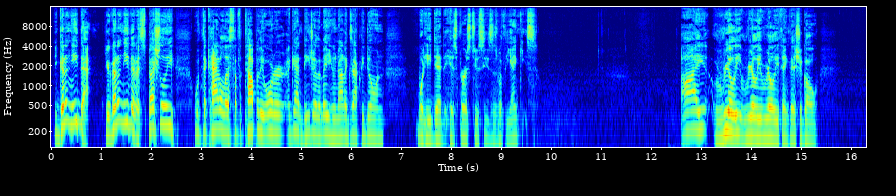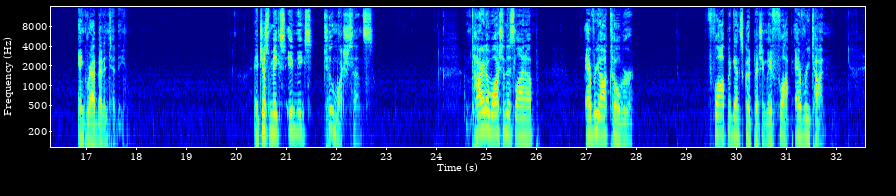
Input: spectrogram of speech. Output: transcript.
You're gonna need that. You're gonna need that, especially with the catalyst at the top of the order. Again, DJ LeMahieu not exactly doing what he did his first two seasons with the Yankees. I really, really, really think they should go and grab Benintendi. It just makes it makes too much sense. I'm tired of watching this lineup every October flop against good pitching. They flop every time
